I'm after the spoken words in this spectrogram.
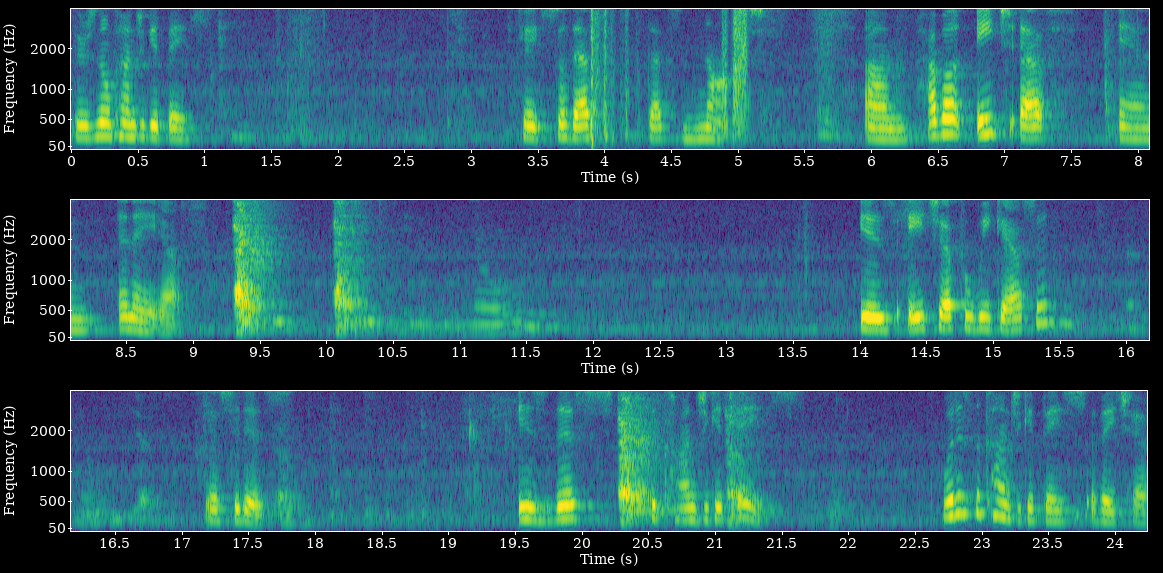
there's no conjugate base. Okay, so that's that's not. Um, how about HF and NAF? Is HF a weak acid? Yes. Yes, it is. Is this the conjugate base? What is the conjugate base of HF?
